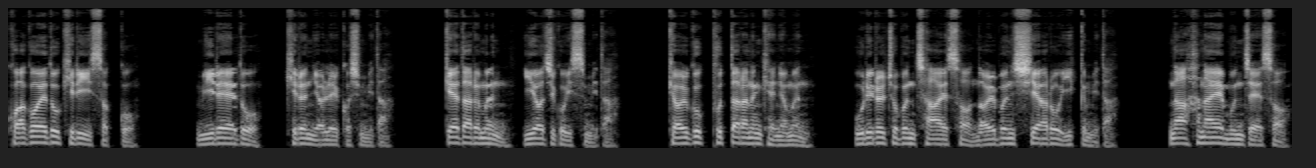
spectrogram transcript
과거에도 길이 있었고 미래에도 길은 열릴 것입니다. 깨달음은 이어지고 있습니다. 결국 붓다라는 개념은 우리를 좁은 자아에서 넓은 시야로 이끕니다. 나 하나의 문제에서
